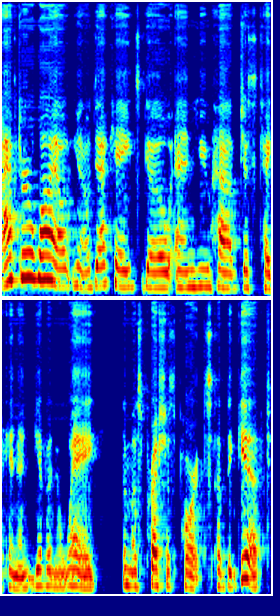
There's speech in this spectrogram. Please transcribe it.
after a while, you know, decades go and you have just taken and given away the most precious parts of the gift,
